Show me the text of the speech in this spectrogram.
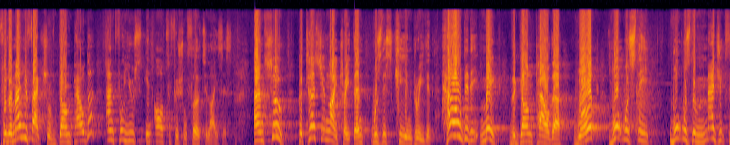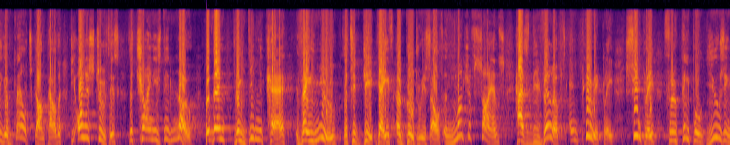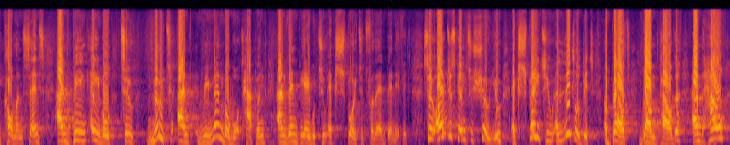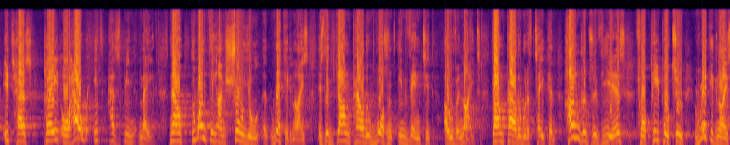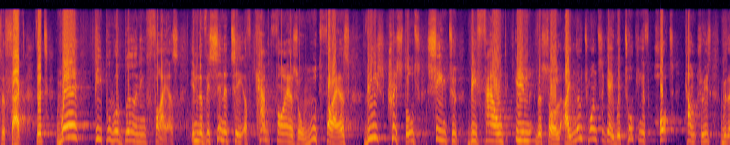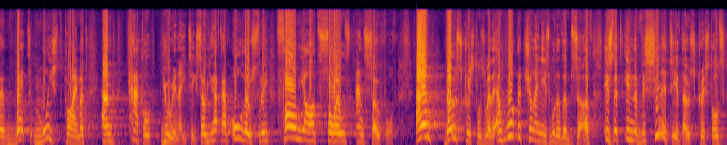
for the manufacture of gunpowder and for use in artificial fertilizers. And so potassium nitrate then was this key ingredient. How did it make the gunpowder work? What was the what was the magic thing about gunpowder? The honest truth is the Chinese didn't know. But then they didn't care. They knew that it gave a good result. And much of science has developed empirically, simply through people using common sense and being able to note and remember what happened and then be able to exploit it for their benefit. So I'm just going to show you, explain to you a little bit about gunpowder and how it has played or how it has been made. Now, the one thing I'm sure you'll uh, recognize is that gunpowder wasn't invented overnight. Gunpowder would have taken hundreds of years for people to recognize the fact that where people were burning fires in the vicinity of campfires or wood fires, these crystals seem to be found in the soil. I note once again, we're talking of hot countries with a wet, moist climate and cattle urinating. So you have to have all those three farmyard soils and so forth. And those crystals were there. And what the Chinese would have observed is that in the vicinity of those crystals,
